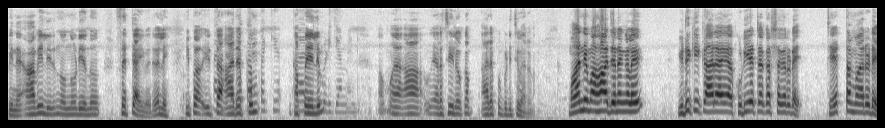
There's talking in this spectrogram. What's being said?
പിന്നെ ആവിയിലിരുന്ന് ഒന്നുകൂടി ഒന്ന് സെറ്റായി വരും അല്ലേ? ഇപ്പൊ ഇട്ട അരപ്പും കപ്പയിലും ആ, ഇറച്ചിയിലൊക്കെ അരപ്പ് പിടിച്ചു വരണം. മാന്യ മഹാജനങ്ങളെ ഇടുക്കിക്കാരായ കുടിയേറ്റ കർഷകരുടെ ചേട്ടന്മാരുടെ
